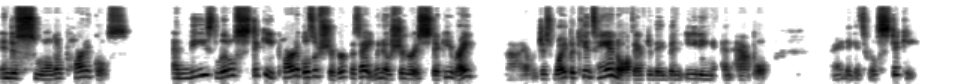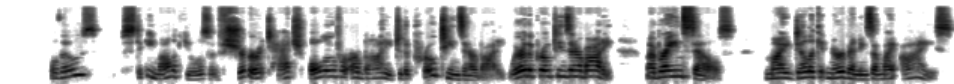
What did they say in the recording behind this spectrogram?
into smaller particles. And these little sticky particles of sugar, because hey, we know sugar is sticky, right? I just wipe a kid's hand off after they've been eating an apple, right? It gets real sticky. Well, those sticky molecules of sugar attach all over our body to the proteins in our body. Where are the proteins in our body? My brain cells, my delicate nerve endings of my eyes,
